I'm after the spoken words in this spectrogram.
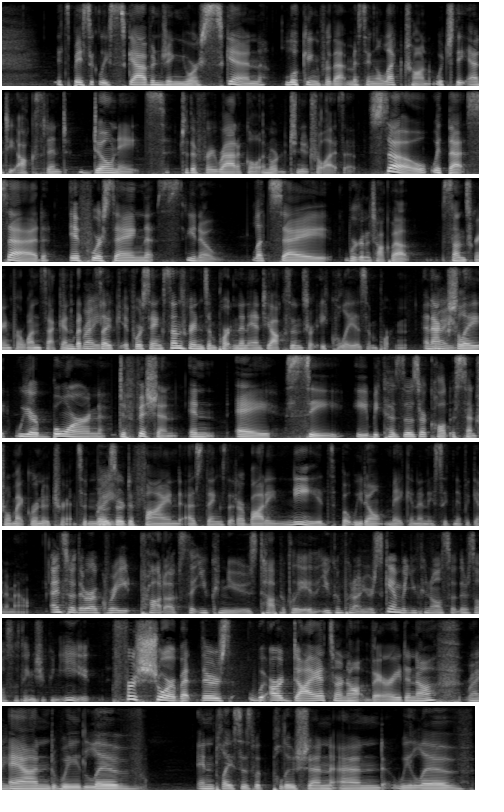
it's basically scavenging your skin looking for that missing electron, which the antioxidant donates to the free radical in order to neutralize it. So, with that said, if we're saying that, you know, let's say we're going to talk about sunscreen for one second, but Right. it's like if we're saying sunscreen is important, then antioxidants are equally as important. And Right. actually, we are born deficient in A, C, E because those are called essential micronutrients. And those Right. are defined as things that our body needs, but we don't make in any significant amount. And so there are great products that you can use topically that you can put on your skin, but you can also there's also things you can eat. For sure, but there's our diets are not varied enough, Right. And we live in places with pollution, and we live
